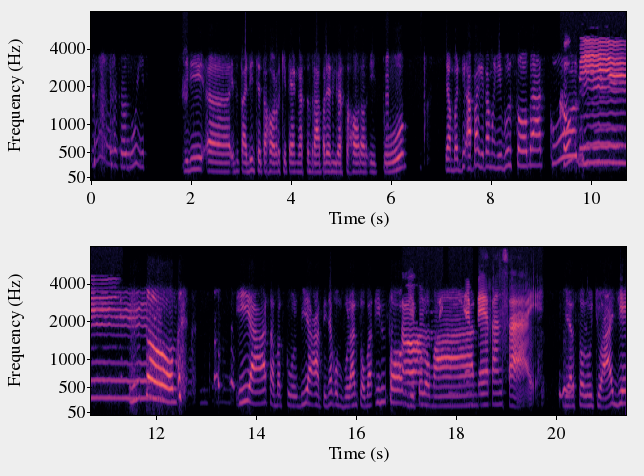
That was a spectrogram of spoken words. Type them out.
ini bertelur duit. Jadi eh, itu tadi cerita horor kita yang gak seberapa dan gak sehoror itu. Yang penting apa kita menghibur sobatku. Insom. Iya, sahabat Kulbi yang artinya kumpulan sobat insom gitu loh, Man. emperan say Biar so lucu aja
